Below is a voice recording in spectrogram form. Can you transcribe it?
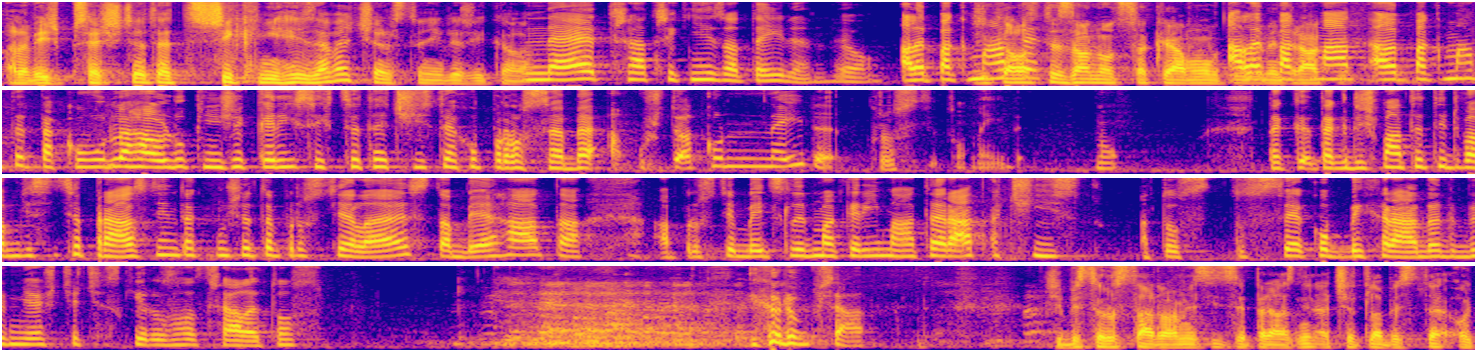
ale vy přečtete tři knihy za večer, jste někde říkala. Ne, třeba tři knihy za týden, jo. Ale pak Říkala máte... jste za noc, tak já mám Ale pak, mindráky. má, ale pak máte takovouhle haldu knížek, který si chcete číst jako pro sebe a už to jako nejde. Prostě to nejde. No. Tak, tak když máte ty dva měsíce prázdnin, tak můžete prostě lézt a běhat a, a prostě být s lidma, který máte rád a číst. A to, to si jako bych ráda, kdyby mě ještě český rozhlas třeba letos jako dopřát. Že byste dostala dva měsíce prázdnin a četla byste o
